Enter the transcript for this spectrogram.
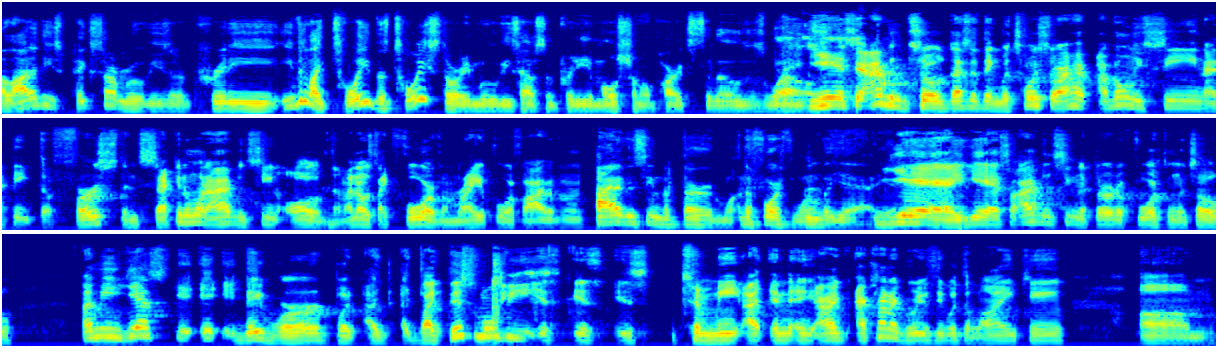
a lot of these Pixar movies are pretty, even like Toy, the Toy Story movies have some pretty emotional parts to those as well. Yeah, see, I haven't. So that's the thing with Toy Story. I have, I've only seen, I think, the first and second one. I haven't seen all of them. I know it's like four of them, right? Four or five of them. I haven't seen the third one, the fourth one, but yeah, yeah, yeah. yeah. So I haven't seen the third or fourth one. So, I mean, yes, it, it, they were, but I, I, like this movie is is is to me, I, and, and I I kind of agree with you with the Lion King. Um,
